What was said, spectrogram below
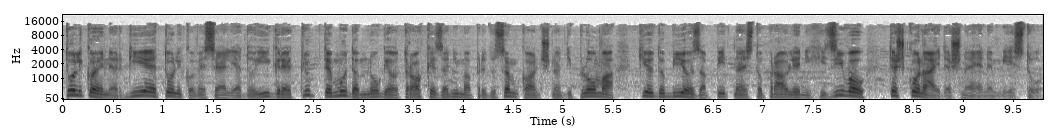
Toliko energije, toliko veselja do igre, kljub temu, da mnoge otroke zanima predvsem končna diploma, ki jo dobijo za 15 opravljenih izzivov, težko najdeš na enem mestu.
